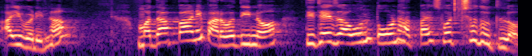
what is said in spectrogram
आई वडील हां? मदाप्पा आणि पार्वतीनं तिथे जाऊन तोंड हातपाय स्वच्छ धुतलं.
